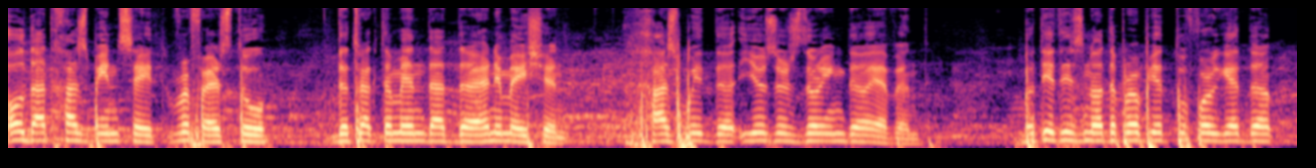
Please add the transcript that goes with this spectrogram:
All that has been said refers to the treatment that the animation has with the users during the event. But it is not appropriate to forget the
